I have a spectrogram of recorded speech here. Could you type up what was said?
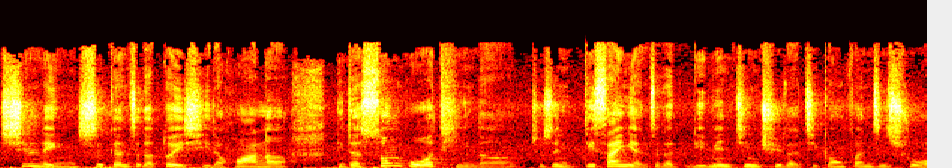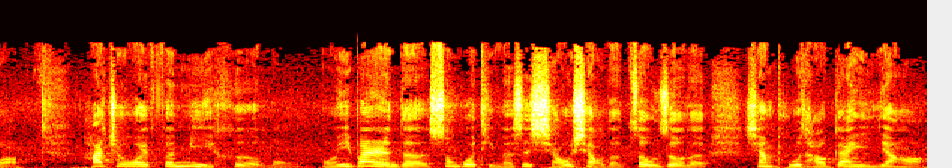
心灵是跟这个对齐的话呢，你的松果体呢，就是你第三眼这个里面进去的几公分之处啊，它就会分泌荷尔蒙。我们一般人的松果体呢是小小的、皱皱的，像葡萄干一样啊。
